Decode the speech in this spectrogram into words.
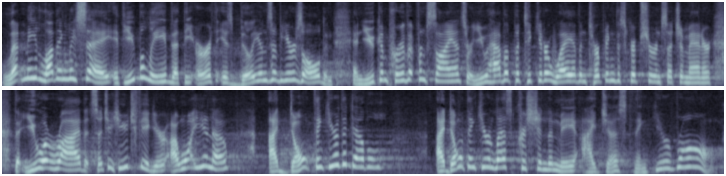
let me lovingly say if you believe that the earth is billions of years old and, and you can prove it from science or you have a particular way of interpreting the scripture in such a manner that you arrive at such a huge figure, I want you to know I don't think you're the devil. I don't think you're less Christian than me. I just think you're wrong.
